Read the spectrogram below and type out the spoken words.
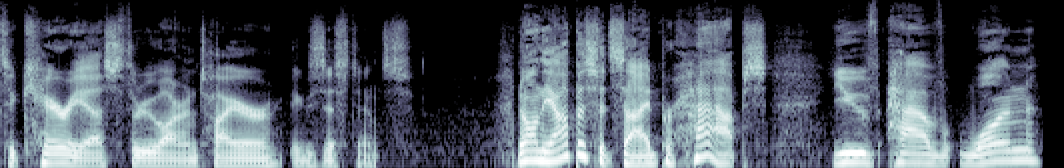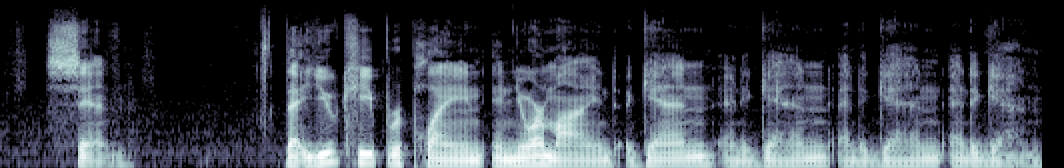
to carry us through our entire existence. Now, on the opposite side, perhaps you have one sin that you keep replaying in your mind again and again and again and again.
